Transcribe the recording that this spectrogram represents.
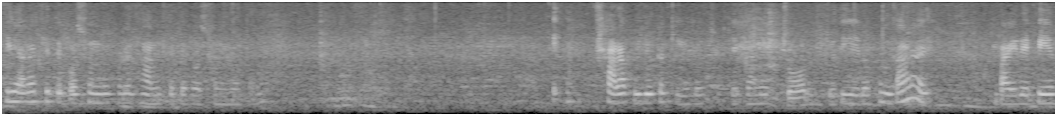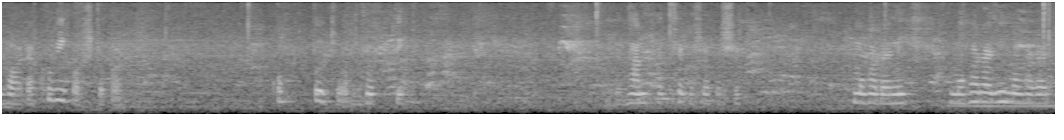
পেয়ারা খেতে পছন্দ করে, ধান খেতে পছন্দ করে। সারা পুজোটা কী হয়েছে এখানে জল যদি এরকম দাঁড়ায়, বাইরে বের হওয়াটা খুবই কষ্টকর। কত জল ভর্তি ধান খাচ্ছে বসে বসে মহারানী মহারানী, মহারাজ।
